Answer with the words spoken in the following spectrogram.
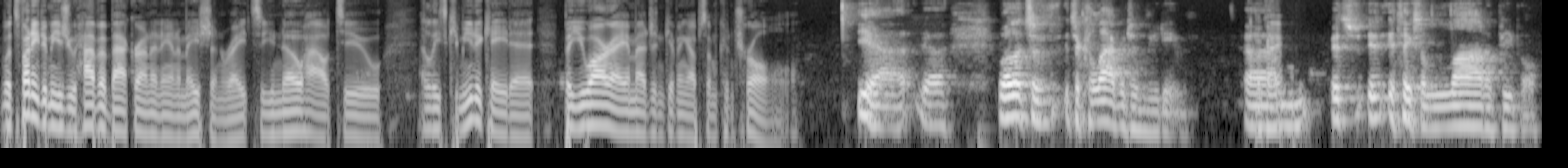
What's funny to me is you have a background in animation, right? So you know how to at least communicate it, but you are, I imagine, giving up some control. yeah, yeah. Well, it's a it's a collaborative medium. Um, Okay. It's it, it takes a lot of people,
